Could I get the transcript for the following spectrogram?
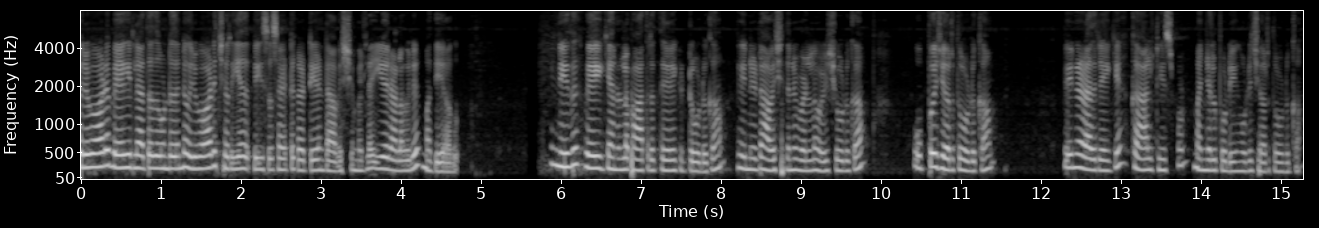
ഒരുപാട് വേഗില്ലാത്തത് കൊണ്ട് തന്നെ ഒരുപാട് ചെറിയ പീസസ് ആയിട്ട് കട്ട് ചെയ്യേണ്ട ആവശ്യമില്ല. ഈ ഒരു അളവിൽ മതിയാകും. പിന്നെ ഇത് വേവിക്കാനുള്ള പാത്രത്തിലേക്ക് ഇട്ട് കൊടുക്കാം. പിന്നീട് ആവശ്യത്തിന് വെള്ളം ഒഴിച്ചു കൊടുക്കാം. ഉപ്പ് ചേർത്ത് കൊടുക്കാം. പിന്നീട് അതിലേക്ക് കാൽ ടീസ്പൂൺ മഞ്ഞൾപ്പൊടിയും കൂടി ചേർത്ത് കൊടുക്കാം.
